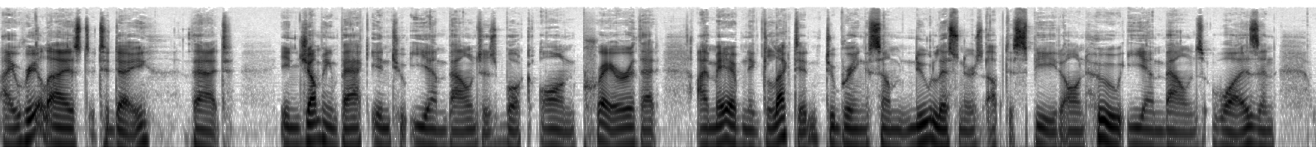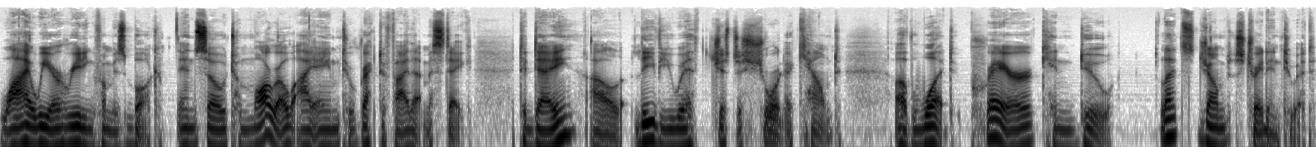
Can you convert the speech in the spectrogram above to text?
I realized today that in jumping back into E.M. Bounds' book on prayer that I may have neglected to bring some new listeners up to speed on who E.M. Bounds was and why we are reading from his book. And so tomorrow I aim to rectify that mistake. Today I'll leave you with just a short account of what prayer can do. Let's jump straight into it.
